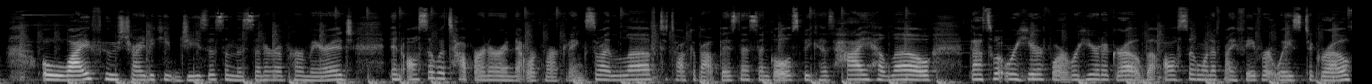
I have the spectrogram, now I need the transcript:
a wife who's trying to keep Jesus in the center of her marriage, and also a top earner in network marketing. So I love to talk about business and goals because, hi, hello, that's what we're here for. We're here to grow. But also, one of my favorite ways to grow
